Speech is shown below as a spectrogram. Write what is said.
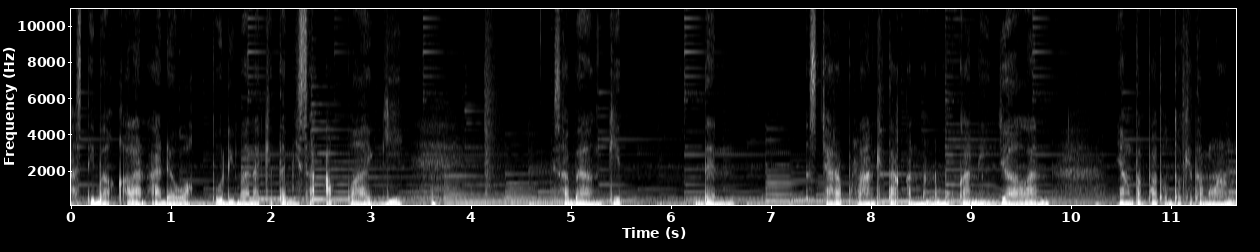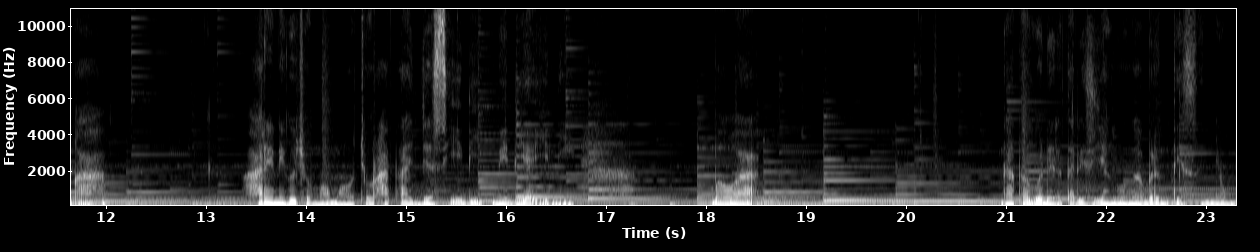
pasti bakalan ada waktu di mana kita bisa up lagi bisa bangkit dan secara perlahan kita akan menemukan nih jalan yang tepat untuk kita melangkah. Hari ini gue cuma mau curhat aja sih di media ini bahwa Gak tau gue dari tadi siang gue gak berhenti senyum.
